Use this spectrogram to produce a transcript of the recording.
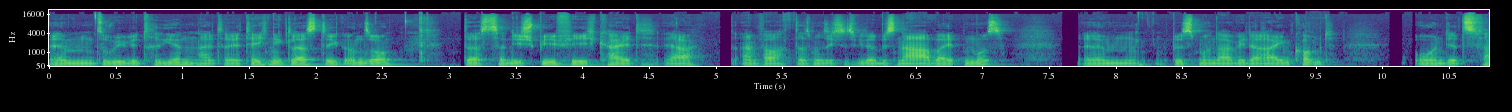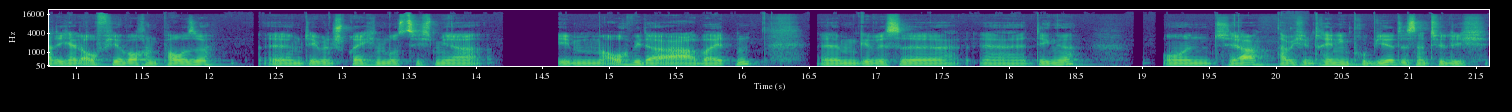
ähm, so wie wir trainieren, halt techniklastig und so, dass dann die Spielfähigkeit, ja, einfach, dass man sich das wieder ein bisschen erarbeiten muss, ähm, bis man da wieder reinkommt. Und jetzt hatte ich halt auch vier Wochen Pause. Ähm, dementsprechend musste ich mir eben auch wieder erarbeiten, ähm, gewisse äh, Dinge. Und ja, habe ich im Training probiert, ist natürlich,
